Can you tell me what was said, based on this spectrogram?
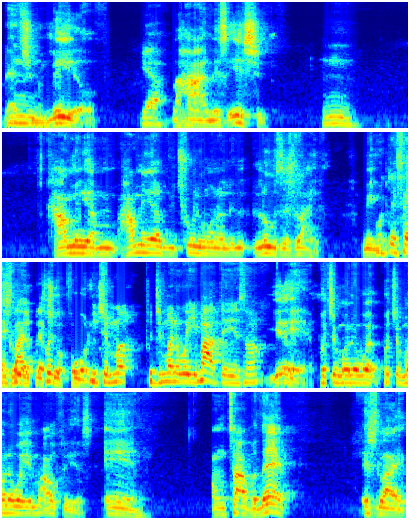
that you live yeah. behind this issue? Mm. How many of them? How many of you truly want to lose this life? I mean, What they say? life Put, you afforded. put your money, put your money where your mouth is, huh? Yeah, put your money where put your money where your mouth is. And on top of that, it's like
